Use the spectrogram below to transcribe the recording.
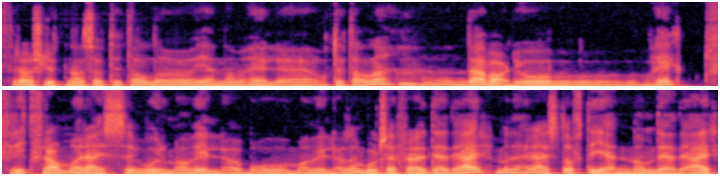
fra slutten av 70-tallet og gjennom hele 80-tallet. Mm. Der var det jo helt fritt fram å reise hvor man ville og bo hvor man ville, sånn, bortsett fra i DDR. Men jeg reiste ofte gjennom DDR.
